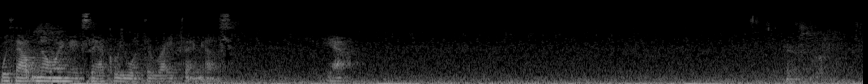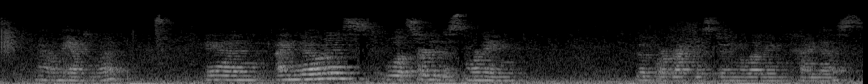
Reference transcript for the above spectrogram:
without knowing exactly what the right thing is. Yeah. um, Angela. And I noticed, well, it started this morning before breakfast doing the loving kindness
